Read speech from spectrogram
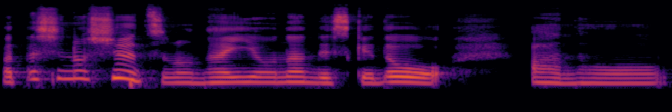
私の手術の内容なんですけど、あの、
